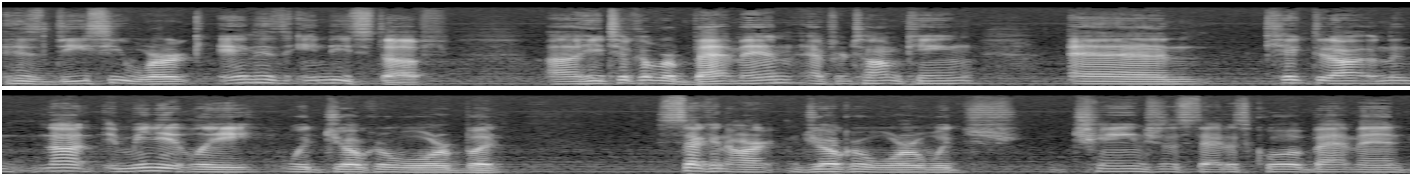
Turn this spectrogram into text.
his DC work and his indie stuff. Uh, he took over Batman after Tom King, and kicked it out, not immediately with Joker War, but second arc Joker War, which changed the status quo of Batman.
